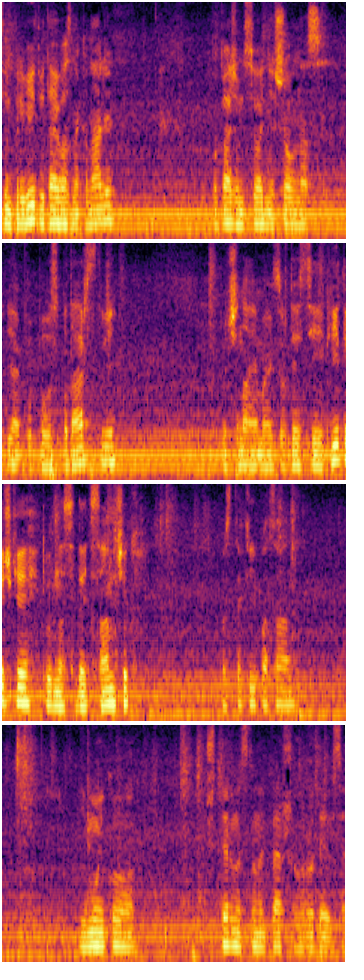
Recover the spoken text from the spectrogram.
Всім привіт, вітаю вас на каналі. Покажемо сьогодні, що в нас як по господарстві. Починаємо, як завжди, з цієї кліточки. Тут у нас сидить самчик. Ось такий пацан. Йому якого 14.01 родився.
